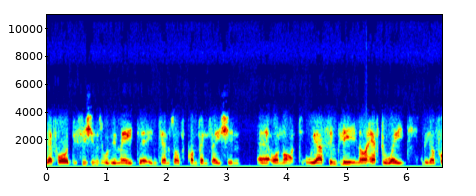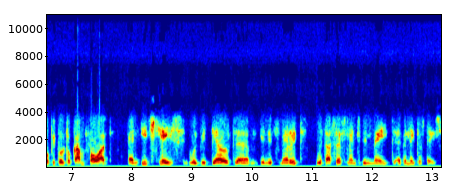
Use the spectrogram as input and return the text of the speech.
therefore decisions will be made uh, in terms of compensation uh, or not. We are simply, you know, have to wait, you know, for people to come forward, and each case will be dealt um, in its merit, with assessment being made at the later stage.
